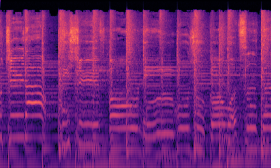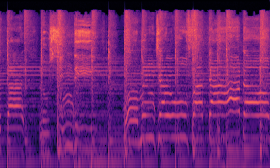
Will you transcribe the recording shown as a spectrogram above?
不知道你是否领悟如果我此刻袒露心底我们将无法达到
